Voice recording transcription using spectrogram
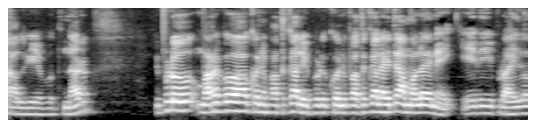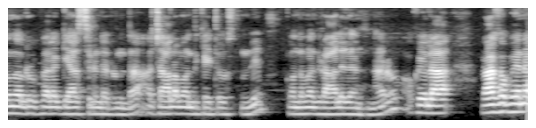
చాలు చేయబోతున్నారు. ఇప్పుడు మరొక కొన్ని పథకాలు ఇప్పుడు కొన్ని పథకాలు అయితే అమలైనాయి. ఏది ఇప్పుడు ఐదు వందల రూపాయల గ్యాస్ సిలిండర్ ఉందా? చాలామందికి చాలా మందికి అయితే వస్తుంది. కొంతమంది రాలేదంటున్నారు. ఒకవేళ రాకపోయినా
